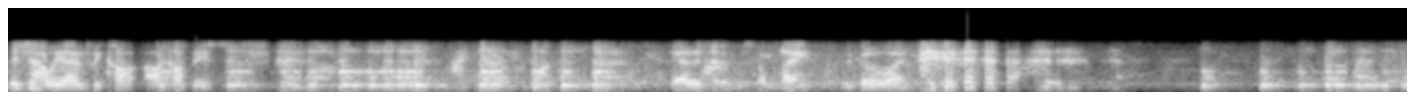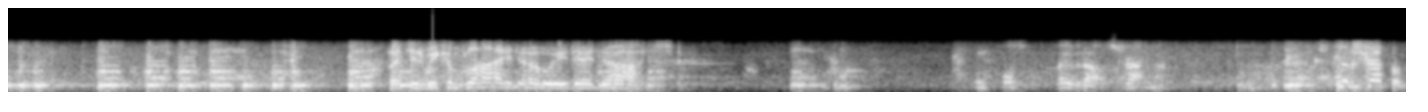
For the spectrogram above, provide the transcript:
This is how we earned co our coffees. Yeah, they said if we stopped playing, we'd go away. but did we comply? No, we did not. Impossible to play without a strap, man. Got the strap on.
